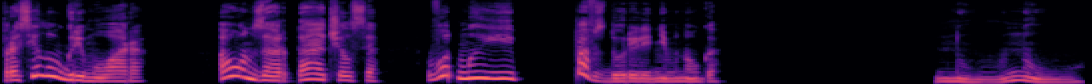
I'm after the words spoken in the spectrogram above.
просила у гримуара. А он заортачился. Вот мы и повздорили немного. Ну-ну.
